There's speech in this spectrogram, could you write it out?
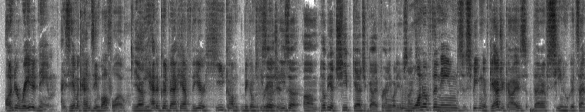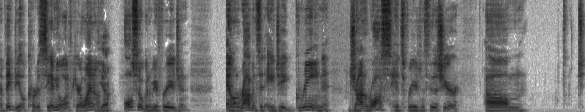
underrated name Isaiah McKenzie in Buffalo. Yeah. he had a good back half of the year. He come becomes a He's free a, agent. he's a um he'll be a cheap gadget guy for anybody who signs One him. of the names, speaking of gadget guys, that I've seen who could sign a big deal, Curtis Samuel out of Carolina. Yeah. Also going to be a free agent. Allen Robinson, AJ Green, John Ross hits free agency this year. Um,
